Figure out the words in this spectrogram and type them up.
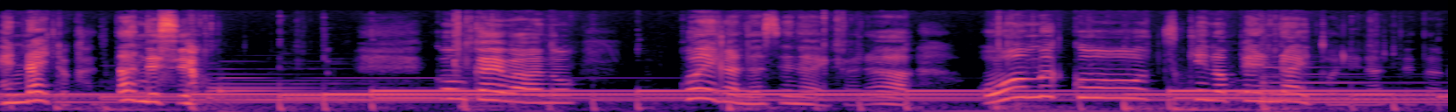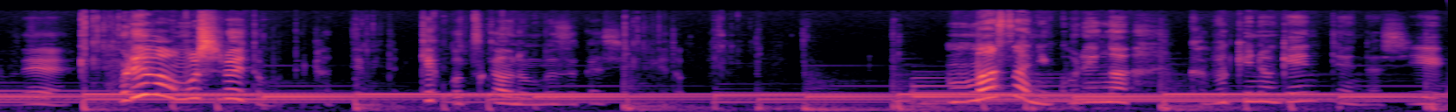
ペンライト買ったんですよ。今回はあの声が出せないから大向こう付きのペンライトになってたのでこれは面白いと思って買ってみた。結構使うの難しいけど。まさにこれが歌舞伎の原点だし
